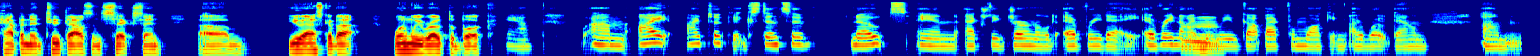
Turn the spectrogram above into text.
happened in 2006 and um, you ask about when we wrote the book. Yeah. Um, i i took extensive notes and actually journaled every day. Every night mm. when we got back from walking i wrote down um,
